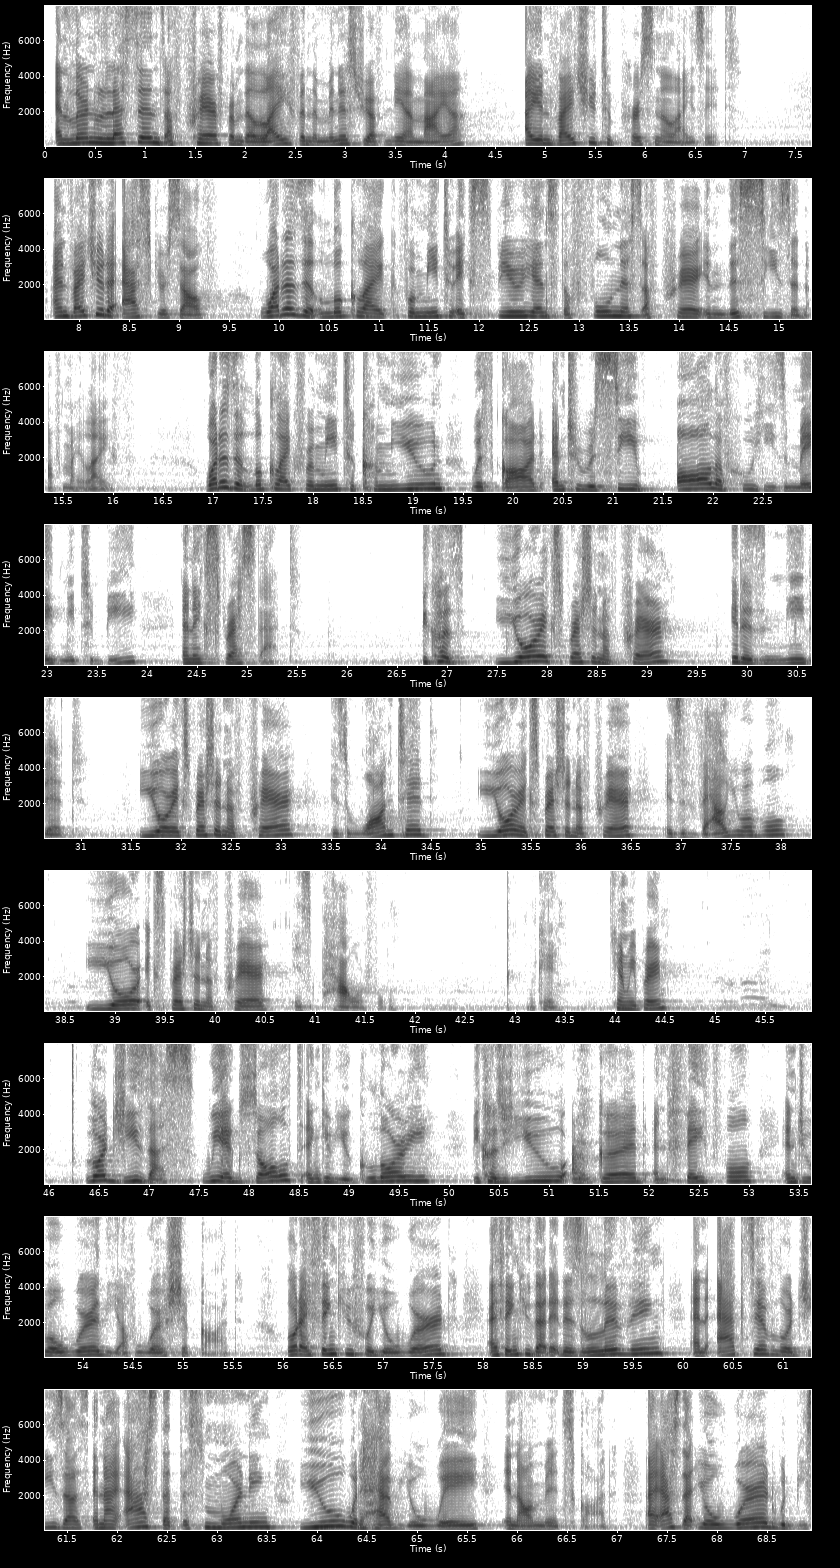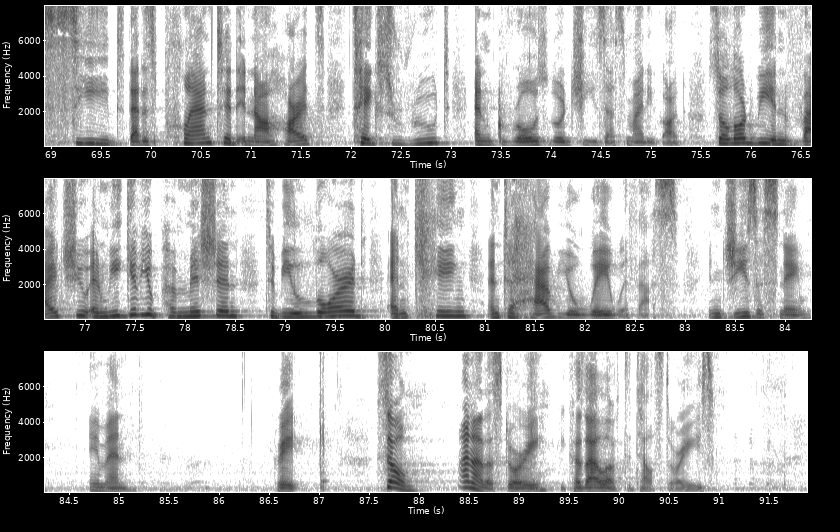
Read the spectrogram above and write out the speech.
and learn lessons of prayer from the life and the ministry of Nehemiah, I invite you to personalize it. I invite you to ask yourself what does it look like for me to experience the fullness of prayer in this season of my life? What does it look like for me to commune with God and to receive all of who He's made me to be and express that? Because your expression of prayer, it is needed. Your expression of prayer is wanted. Your expression of prayer is valuable your expression of prayer is powerful. Okay, can we pray? Lord Jesus, we exalt and give you glory because you are good and faithful and you are worthy of worship, God. Lord, I thank you for your word. I thank you that it is living and active, Lord Jesus. And I ask that this morning you would have your way in our midst, God. I ask that your word would be seed that is planted in our hearts, takes root, and grows, Lord Jesus, mighty God. So, Lord, we invite you and we give you permission to be Lord and King and to have your way with us. In Jesus' name, amen. Great. So, another story, because I love to tell stories.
